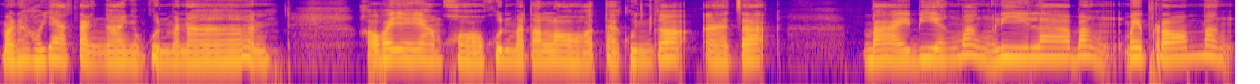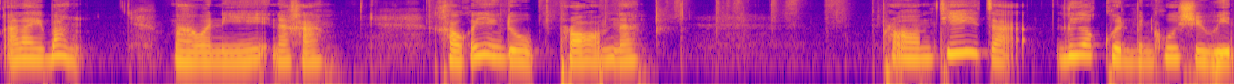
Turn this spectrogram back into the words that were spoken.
บางท่านเขาอยากแต่งงานกับคุณมานาน เขาพยายามขอคุณมาตลอด แต่คุณก็อาจจะบายเบียงบ้างลีลาบ้าง ไม่พร้อมบ้างอะไรบ้าง มาวันนี้นะคะ เขาก็ยังดูพร้อมนะ พร้อมที่จะเลือกคุณเป็นคู่ชีวิต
